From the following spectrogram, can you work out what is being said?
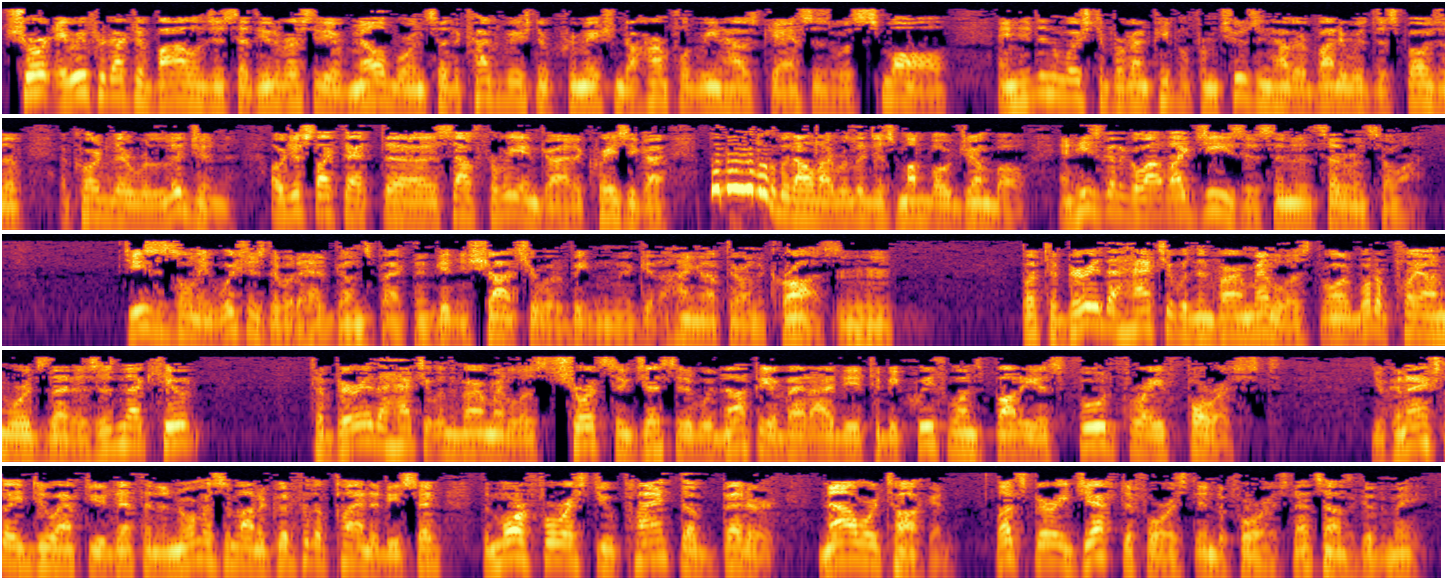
Short, a reproductive biologist at the University of Melbourne, said the contribution of cremation to harmful greenhouse gases was small, and he didn't wish to prevent people from choosing how their body was disposed of according to their religion. Oh, just like that uh, South Korean guy, the crazy guy, all that religious mumbo jumbo, and he's going to go out like Jesus, and et cetera and so on. Jesus only wishes they would have had guns back then. Getting shot sure would have beaten, getting hanging up there on the cross. Mm-hmm. But to bury the hatchet with environmentalists, what a play on words that is. Isn't that cute? To bury the hatchet with environmentalists, Short suggested it would not be a bad idea to bequeath one's body as food for a forest. You can actually do after your death an enormous amount of good for the planet, he said. The more forest you plant, the better. Now we're talking. Let's bury Jeff DeForest in DeForest. That sounds good to me.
